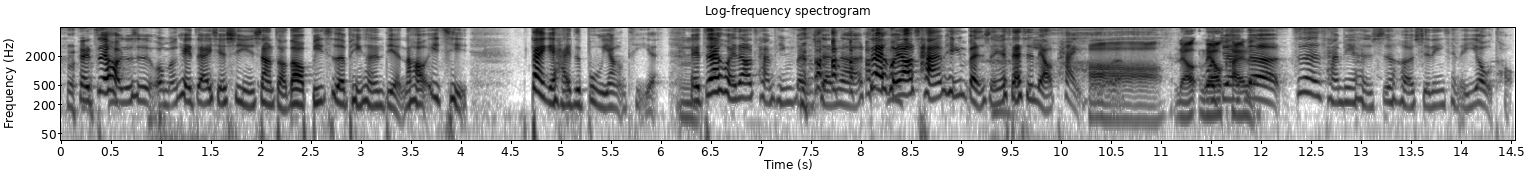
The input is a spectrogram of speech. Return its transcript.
对，最好就是我们可以在一些事情上找到彼此的平衡点，然后一起带给孩子不一样的体验。嗯哎、再回到产品本身呢，再回到产品本身，因为实在是聊太多了。好好聊我觉聊开了。得这个产品很适合学龄前的幼童，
